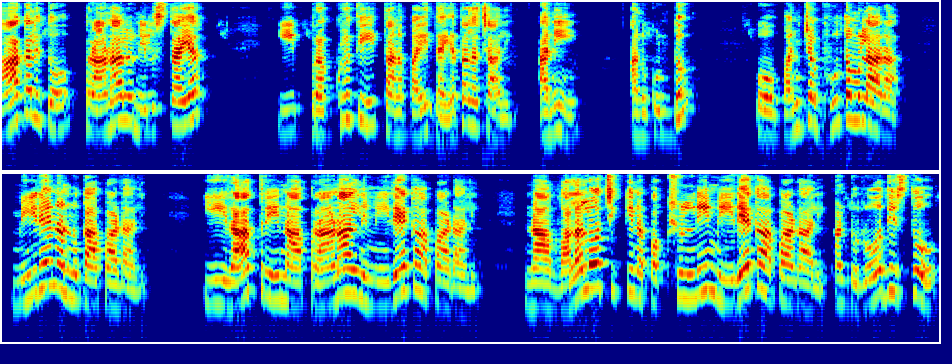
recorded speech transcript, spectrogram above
ఆకలితో ప్రాణాలు నిలుస్తాయా? ఈ ప్రకృతి తనపై దయతలచాలి అని అనుకుంటూ ఓ పంచభూతములారా మీరే నన్ను కాపాడాలి. ఈ రాత్రి నా ప్రాణాల్ని మీరే కాపాడాలి. నా వలలో చిక్కిన పక్షుల్ని మీరే కాపాడాలి అంటూ రోధిస్తూ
